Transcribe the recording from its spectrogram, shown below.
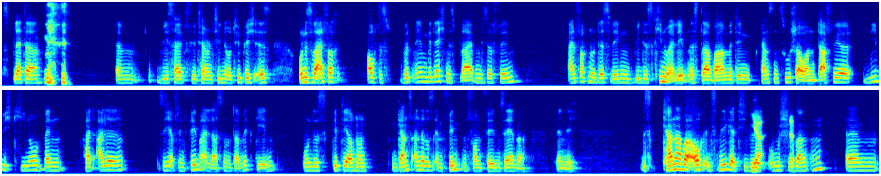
Splatter, ähm, wie es halt für Tarantino typisch ist. Und es war einfach auch, das wird mir im Gedächtnis bleiben, dieser Film. Einfach nur deswegen, wie das Kinoerlebnis da war mit den ganzen Zuschauern. Dafür liebe ich Kino, wenn halt alle sich auf den Film einlassen und da mitgehen. Und es gibt ja auch noch ein ganz anderes Empfinden vom Film selber, finde ich. Es kann aber auch ins Negative Ja, umschwanken. Ähm,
